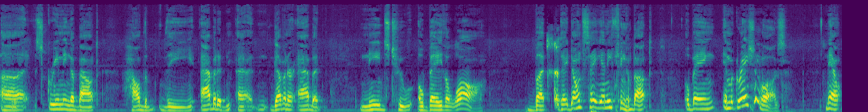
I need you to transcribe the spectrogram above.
uh, screaming about how the the Abbott uh, Governor Abbott needs to obey the law, but they don't say anything about obeying immigration laws. Now,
